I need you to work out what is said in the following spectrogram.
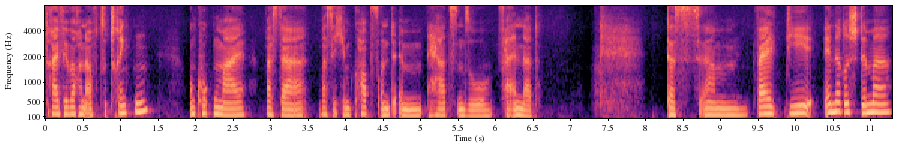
drei, vier Wochen auf zu trinken und gucken mal, was da, was sich im Kopf und im Herzen so verändert. Das, ähm, weil die innere Stimme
